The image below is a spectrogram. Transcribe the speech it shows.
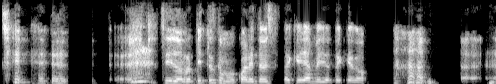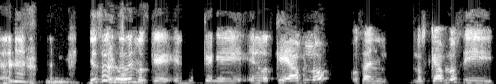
Sí. lo repites como 40 veces hasta que ya medio te quedó. Yo sobre todo en los que, en los que, en los que hablo, o sea, en los que hablo sí,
